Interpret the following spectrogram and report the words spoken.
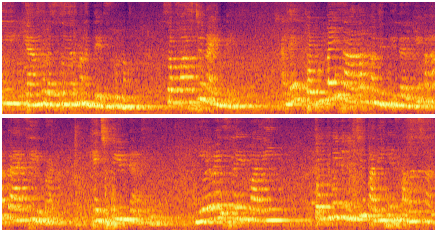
ఈ క్యాన్సర్ వస్తుందని మనం తెలుసుకున్నాం. సో ఫస్ట్ నైంటీ అంటే తొంభై శాతం మంది పిల్లలకి మనం వ్యాక్సిన్ ఇవ్వాలి. హెచ్పివి వ్యాక్సిన్ ఏ వయసులో ఇవ్వాలి? తొమ్మిది నుంచి పదిహేను సంవత్సరాలు.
